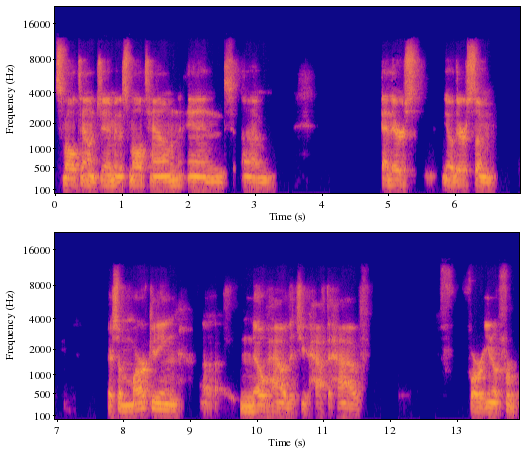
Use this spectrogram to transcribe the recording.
small town gym in a small town. And, um, and there's, you know, there's some, there's some marketing uh, know-how that you have to have for, you know, for,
